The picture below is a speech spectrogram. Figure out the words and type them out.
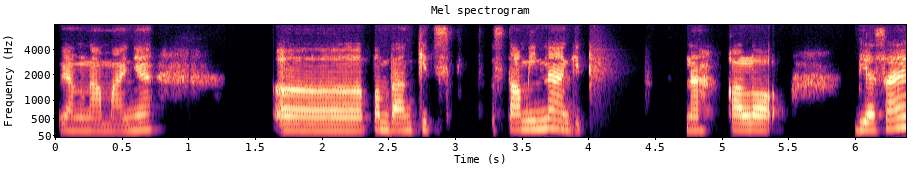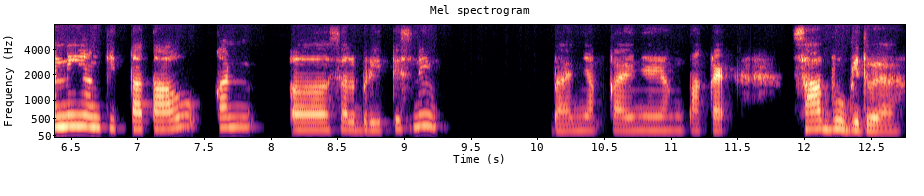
yang namanya eh, pembangkit stamina gitu. Nah, kalau biasanya nih yang kita tahu kan eh, selebritis nih banyak kayaknya yang pakai sabu gitu ya.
